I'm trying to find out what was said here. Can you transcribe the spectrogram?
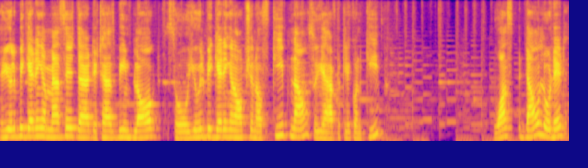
You will be getting a message that it has been blocked. So you will be getting an option of keep now. So you have to click on keep. Once downloaded,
